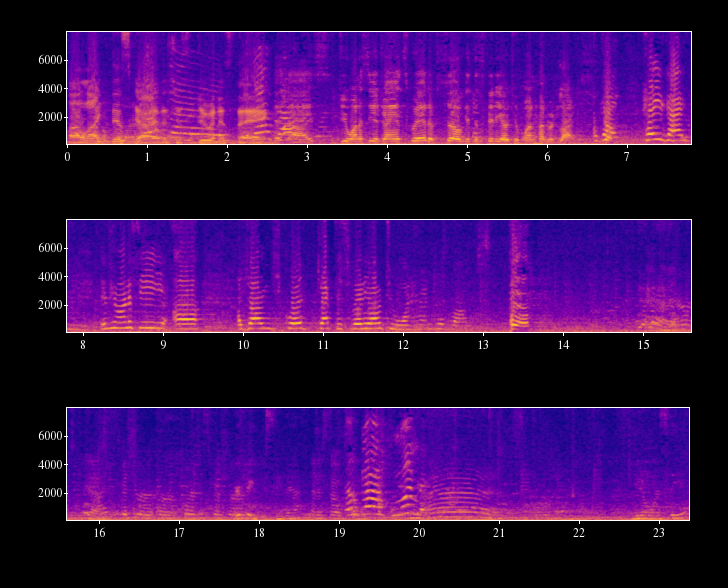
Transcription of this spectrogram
I like this guy that's just doing his thing. Hey guys, do you want to see a giant squid? If so, get this video to 100 likes. Okay, hey guys, if you want to see uh, a giant squid, get this video to 100 likes. Yeah, Yes, Fisher or Curtis Fisher. Griffin, you see that? And it's so. Okay, one. You don't want to see it?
